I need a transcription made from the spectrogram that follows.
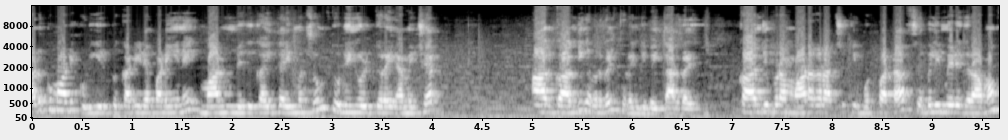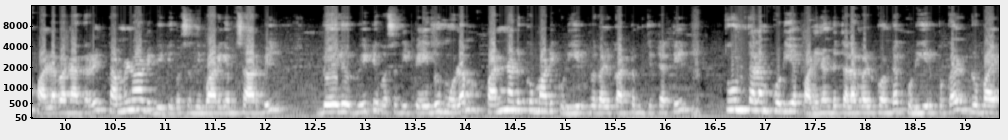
அடுக்குமாடி குடியிருப்பு கட்டிடப் பணியினை மாண்புமிகு கைத்தறி மற்றும் துணிநூல் துறை அமைச்சர் ஆர் காந்தி அவர்கள் தொடங்கி வைத்தார்கள். காஞ்சிபுரம் மாநகராட்சிக்கு உட்பட்ட செவிலிமேடு கிராமம் பல்லவ நகரில் தமிழ்நாடு வீட்டு வசதி வாரியம் சார்பில் வேலூர் வீட்டு வசதி பிரிவு மூலம் பன்னடுக்குமாடி குடியிருப்புகள் கட்டும் திட்டத்தில் தூண்தளம் கூடிய பனிரெண்டு தளங்கள் கொண்ட குடியிருப்புகள் ரூபாய்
